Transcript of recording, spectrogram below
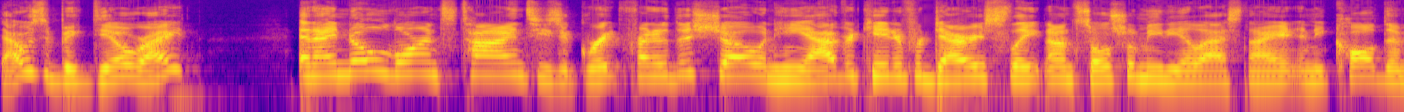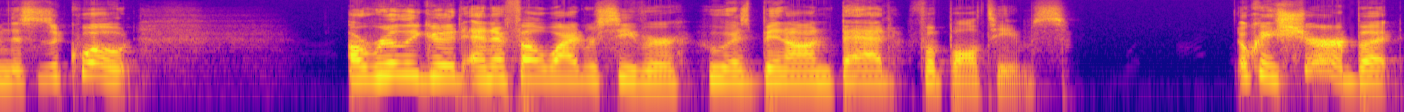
That was a big deal, right? And I know Lawrence Tynes, he's a great friend of this show, and he advocated for Darius Slayton on social media last night, and he called him, this is a quote, a really good NFL wide receiver who has been on bad football teams. Okay, sure, but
